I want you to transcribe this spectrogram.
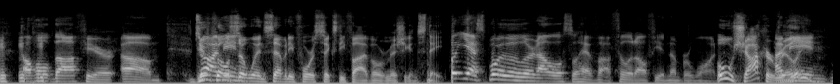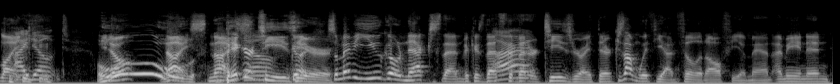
I'll hold off here. Um, Duke no, I mean, also wins 74 65 over Michigan State. But yeah, spoiler alert. I'll also have uh, Philadelphia number one. Oh, shocker, I really? mean, like I don't. You know? Ooh, nice, nice. Bigger No. tease Good. here. So maybe you go next then, because that's All the right. better tease right there. Because I'm with you on Philadelphia, man. I mean, and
